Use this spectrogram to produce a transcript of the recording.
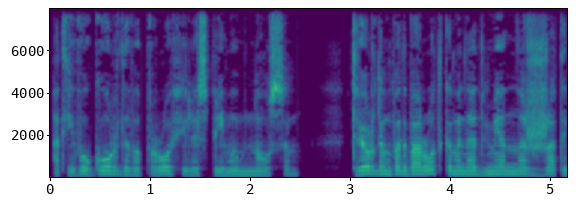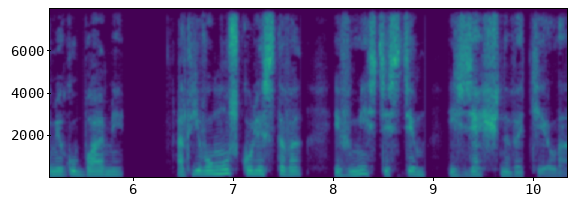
от его гордого профиля с прямым носом, твердым подбородком и надменно сжатыми губами, от его мускулистого и вместе с тем изящного тела.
